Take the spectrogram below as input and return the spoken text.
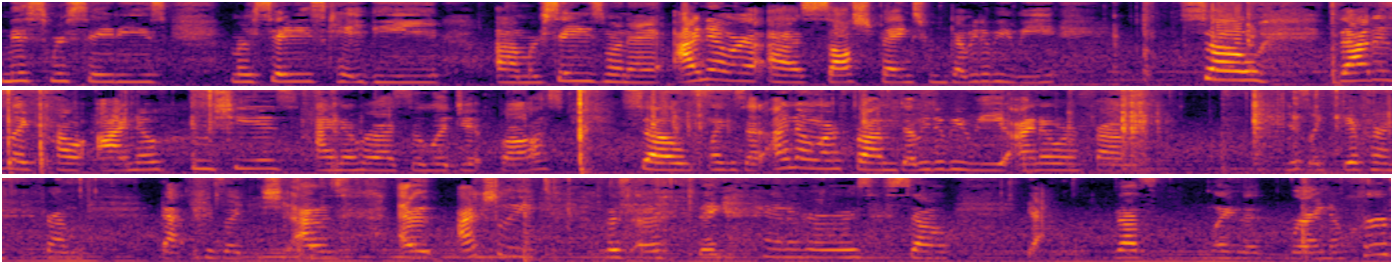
Miss Mercedes, Mercedes KV, uh, Mercedes Mone, I know her as Sasha Banks from WWE. So that is like how I know who she is. I know her as the legit boss. So like I said, I know her from WWE. I know her from just like different from that because like she, I was, I actually was a big fan of hers. So yeah, that's like where I know her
